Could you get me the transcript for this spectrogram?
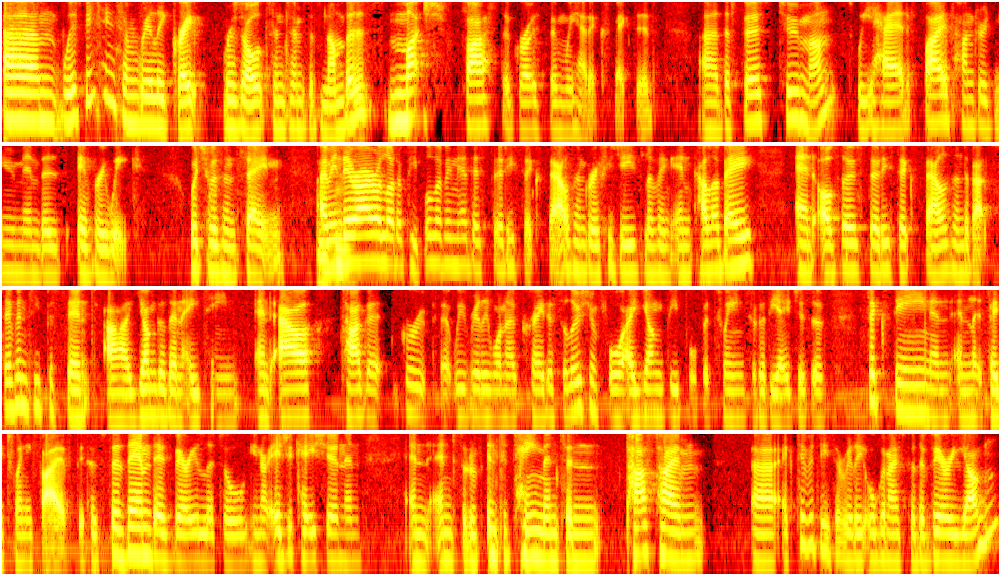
Um, we've been seeing some really great results in terms of numbers, much faster growth than we had expected. Uh, the first two months, we had 500 new members every week, which was insane. I mean, Mhm. there are a lot of people living there. There's 36,000 refugees living in Kalobeyei. And of those 36,000, about 70% are younger than 18. And our target group that we really want to create a solution for are young people between sort of the ages of 16 and, and let's say 25 because for them there's very little you know education and and and sort of entertainment and pastime uh, activities are really organized for the very young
